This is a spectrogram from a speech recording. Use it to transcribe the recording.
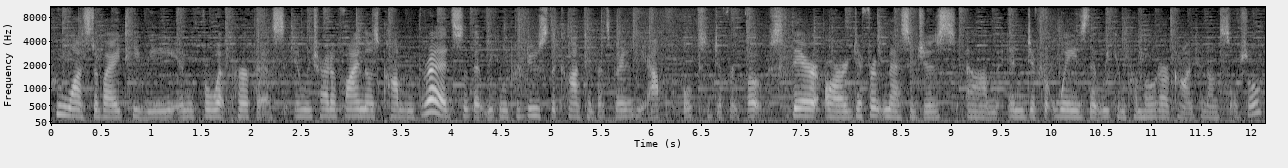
who wants to buy a TV and for what purpose. And we try to find those common threads so that we can produce the content that's going to be applicable to different folks. There are different messages um, and different ways that we can promote our content on social.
